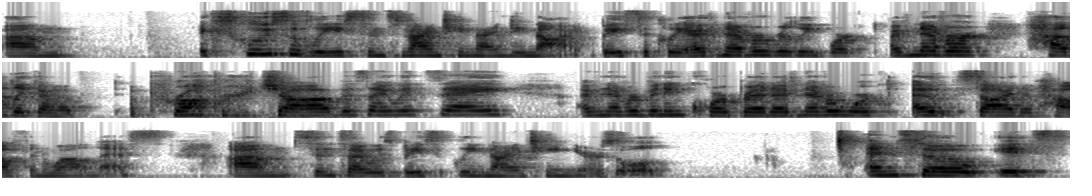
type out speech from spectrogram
um, exclusively since 1999. Basically, I've never really worked, I've never had like a, a proper job, as I would say. I've never been in corporate. I've never worked outside of health and wellness um, since I was basically 19 years old. And so it's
